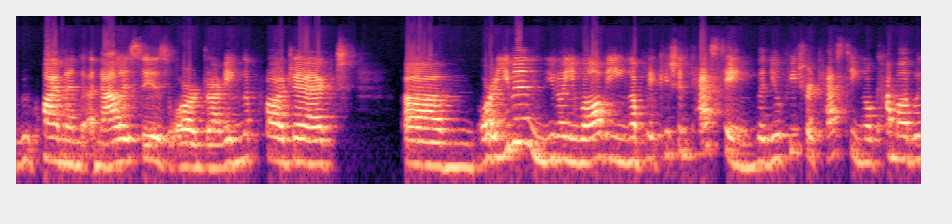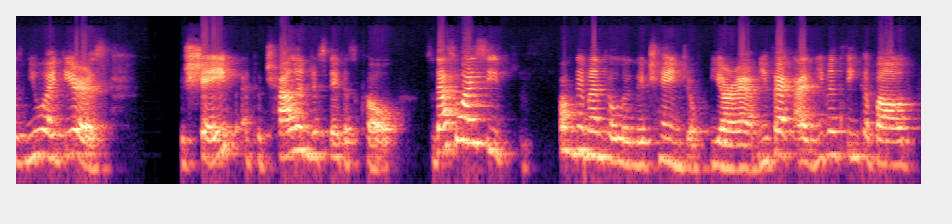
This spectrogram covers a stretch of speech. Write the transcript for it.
requirement analysis or driving the project um, or even you know involving application testing, the new feature testing, or come out with new ideas to shape and to challenge the status quo. So that's why I see fundamentally the change of BRM. In fact, I even think about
